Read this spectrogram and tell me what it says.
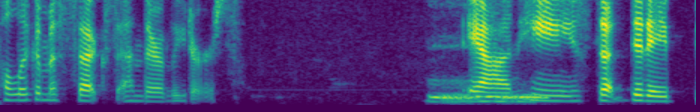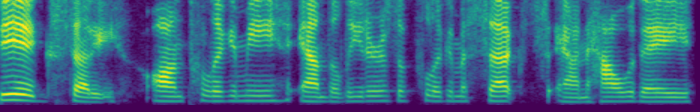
Polygamous Sex and Their Leaders. and Mm. he did a big study on polygamy and the leaders of polygamous sects and how they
